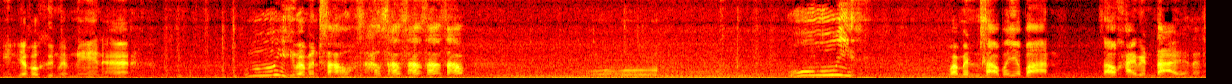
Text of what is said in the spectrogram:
นี่เลี้ยวเข้าคืนแบบนี้นะฮะอุ้ยแบบเป็นสาวสาวสาวสาวสาวสาวโอ้อุ้ยว่าเป็นสาวพยาบาล สาวขายเป็นตายนั่น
